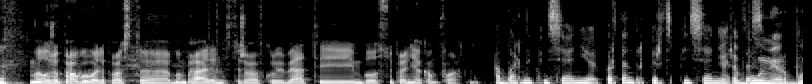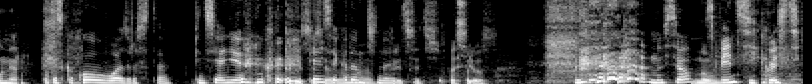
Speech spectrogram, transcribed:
Мы уже пробовали просто. Мы брали на стажировку ребят, и им было супер некомфортно. А барный пенсионер, бартендер-пенсионер. Это, бумер, бумер. Это с какого возраста? Пенсионер. 30, Пенсия когда начинается? 30 Спасибо. Ну все, Ну. с пенсии, Кость.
